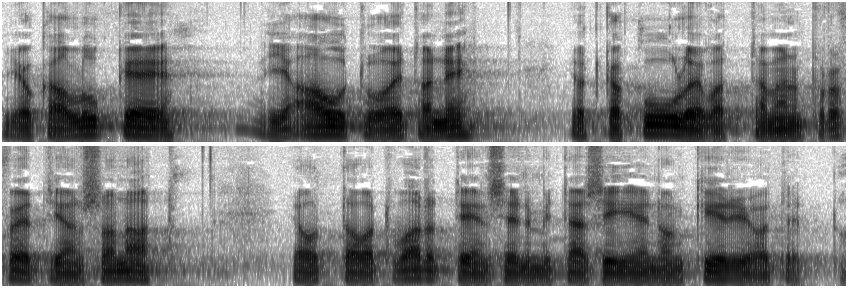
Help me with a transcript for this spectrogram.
joka lukee, ja autuoita ne, jotka kuulevat tämän profetian sanat ja ottavat varteen sen, mitä siihen on kirjoitettu,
